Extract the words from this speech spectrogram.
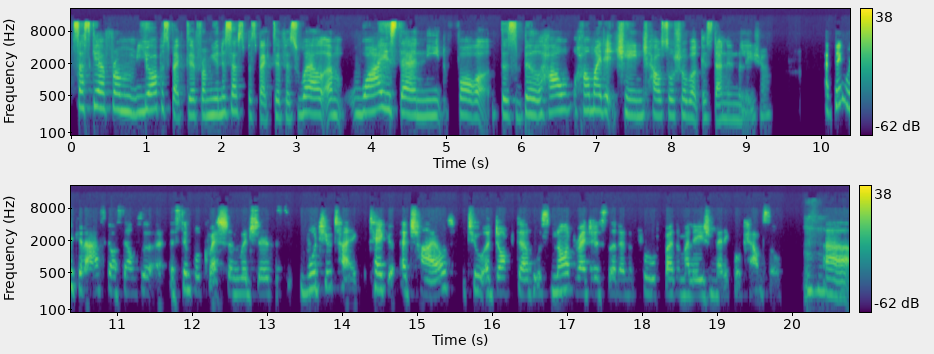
Saskia, from your perspective, from UNICEF's perspective as well, um, why is there a need for this bill? How how might it change how social work is done in Malaysia? I think we could ask ourselves a, a simple question, which is Would you take, take a child to a doctor who is not registered and approved by the Malaysian Medical Council? Mm-hmm. Uh,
